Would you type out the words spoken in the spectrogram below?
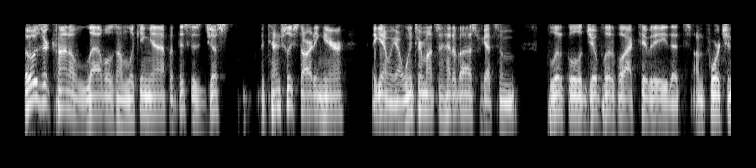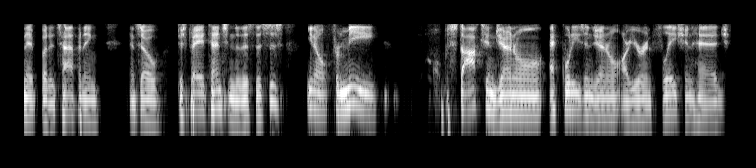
those are kind of levels I'm looking at, but this is just potentially starting here. Again, we got winter months ahead of us. We got some political, geopolitical activity that's unfortunate, but it's happening. And so just pay attention to this. This is, you know, for me, stocks in general, equities in general are your inflation hedge.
